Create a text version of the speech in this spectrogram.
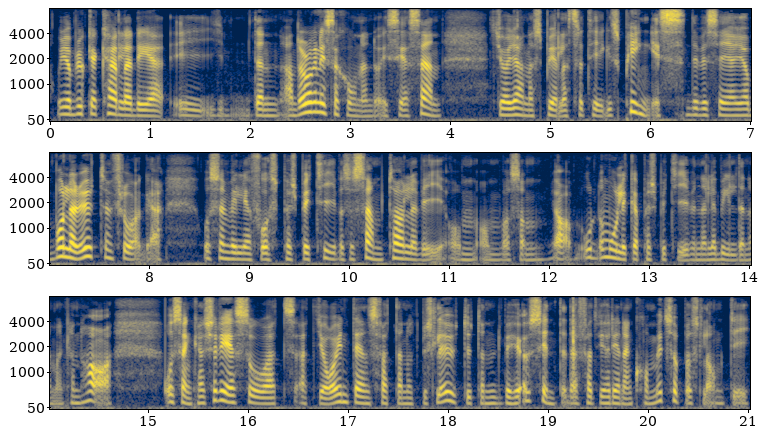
Och jag brukar kalla det i den andra organisationen då, i CSN, att jag gärna spelar strategisk pingis. Det vill säga jag bollar ut en fråga och sen vill jag få perspektiv och så samtalar vi om, om vad som, ja, de olika perspektiven eller bilderna man kan ha. Och sen kanske det är så att, att jag inte ens fattar något beslut utan det behövs inte därför att vi har redan kommit så pass långt i,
